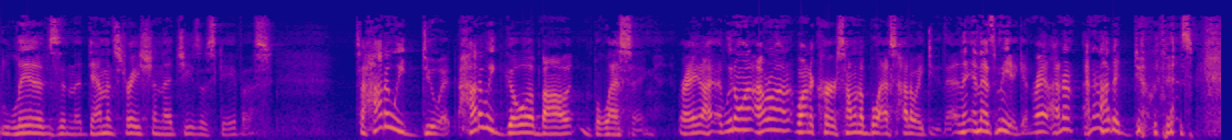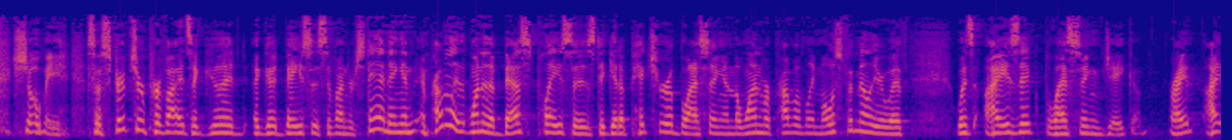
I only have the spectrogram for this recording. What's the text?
lives in the demonstration that Jesus gave us. So how do we do it? How do we go about blessing? Right? I, we don't want, I don't want to curse. I want to bless. How do I do that? And, and, that's me again, right? I don't, I don't know how to do this. Show me. So scripture provides a good, a good basis of understanding and, and probably one of the best places to get a picture of blessing and the one we're probably most familiar with was Isaac blessing Jacob, right? I,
